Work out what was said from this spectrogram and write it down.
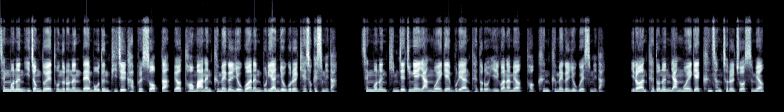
생모는 이 정도의 돈으로는 내 모든 빚을 갚을 수 없다며 더 많은 금액을 요구하는 무리한 요구를 계속했습니다. 생모는 김재중의 양모에게 무례한 태도로 일관하며 더 큰 금액을 요구했습니다. 이러한 태도는 양모에게 큰 상처를 주었으며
